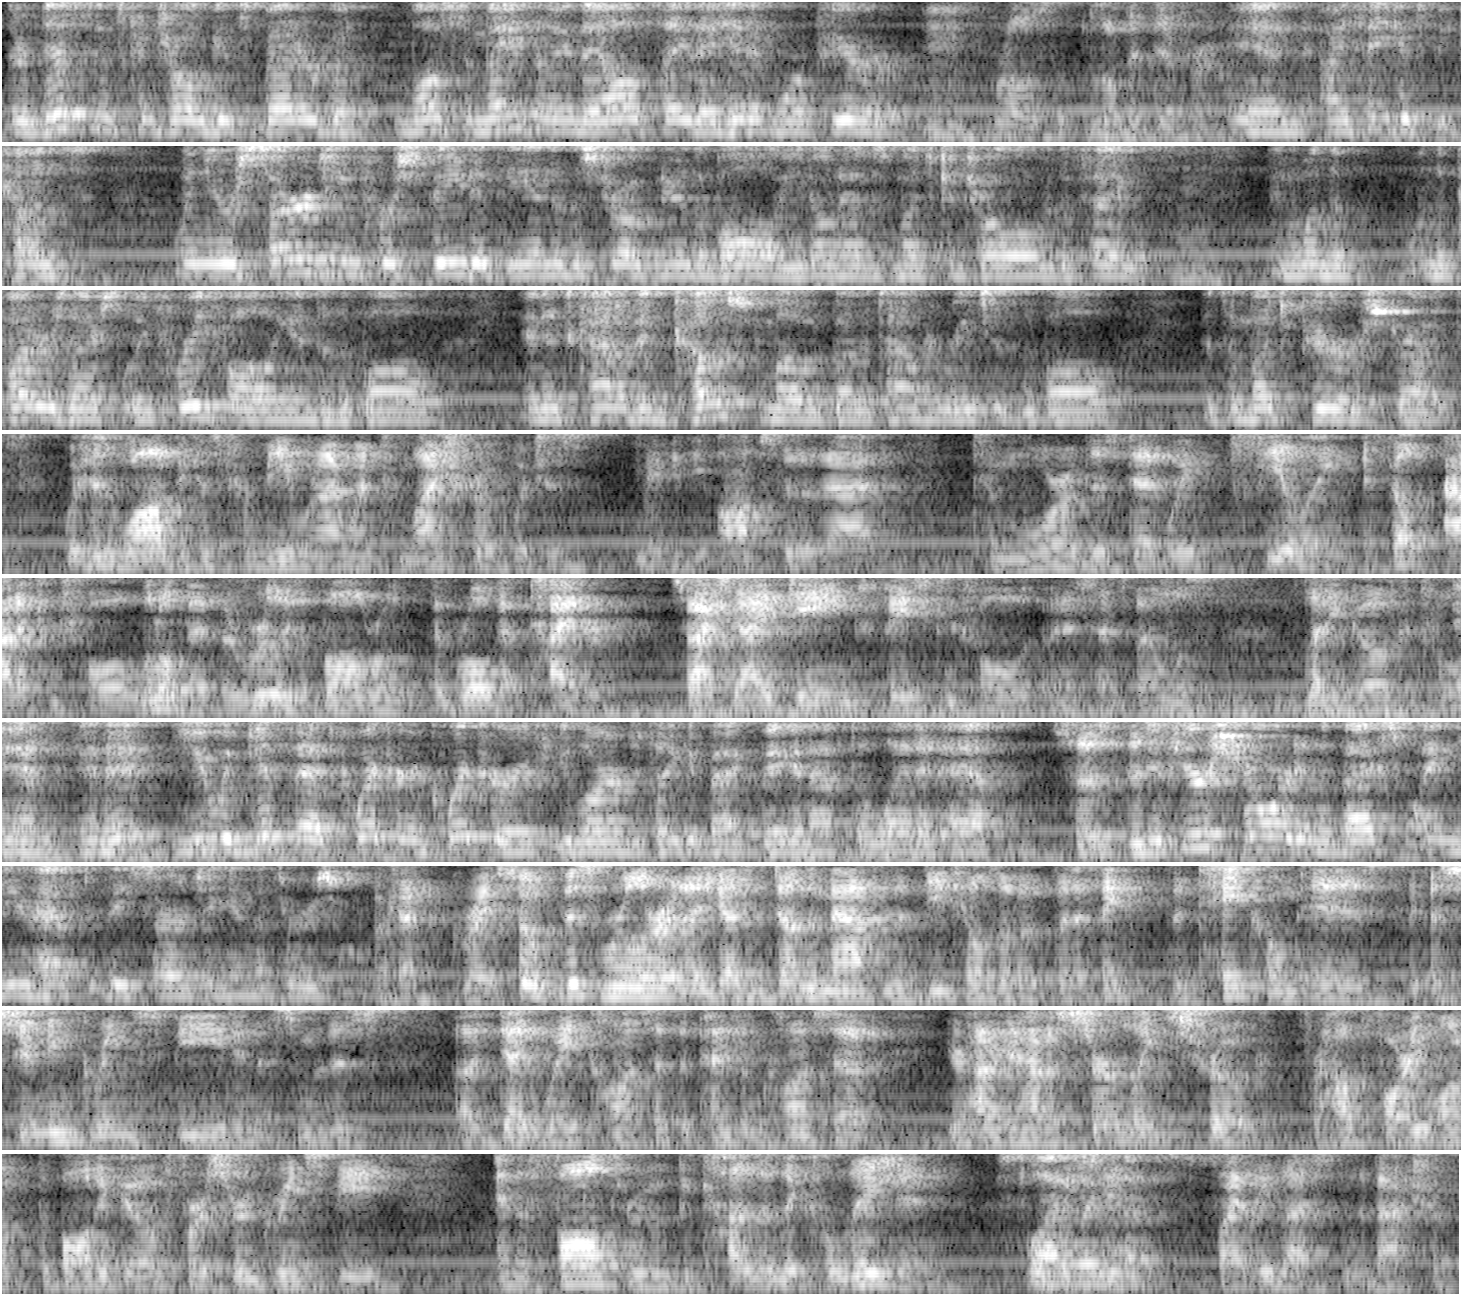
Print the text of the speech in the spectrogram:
Their distance control gets better, but most amazingly, they all say they hit it more pure. Mm. Rolls a little bit different. And I think it's because when you're surging for speed at the end of the stroke near the ball, you don't have as much control over the face. Mm. And when the when the putter's actually free falling into the ball, and it's kind of in coast mode by the time it reaches the ball, it's a much purer strike. Which is wild because for me, when I went from my stroke, which is maybe the opposite of that, to more of this dead weight feeling, it felt out of control a little bit, but really the ball roll, the roll got tighter. So actually, I gained face control in a sense by almost letting go of control. And and it you would get that quicker and quicker if you learn to take it back big enough to let it happen. so this, this If you're short in the backswing, you have to be surging in the through swing. Okay, great. So this ruler, and you guys have done the math and the details of it, but I think the take home is assuming green speed and some of this uh, dead weight concept, the pendulum concept, you're going to have a certain length stroke for how far you want the ball to go for a certain green speed, and the fall through because of the collision slightly less. slightly less than the backstroke.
